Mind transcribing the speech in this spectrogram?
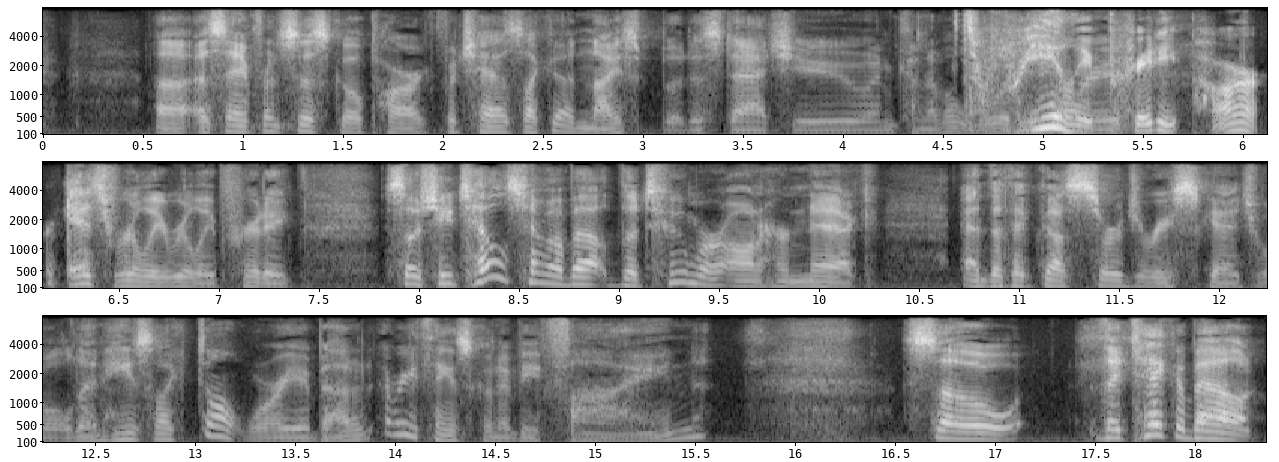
uh, a San Francisco park, which has like a nice Buddha statue and kind of a It's a really pretty park. It's really, really pretty. So she tells him about the tumor on her neck and that they've got surgery scheduled. And he's like, don't worry about it. Everything's going to be fine. So they take about,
